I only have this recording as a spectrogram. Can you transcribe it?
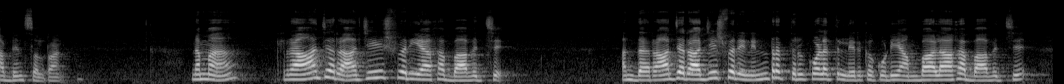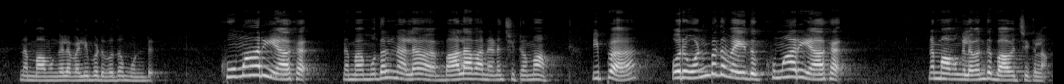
அப்படின்னு சொல்கிறாங்க நம்ம ராஜராஜேஸ்வரியாக பாவிச்சு அந்த ராஜராஜேஸ்வரி நின்ற திருக்கோலத்தில் இருக்கக்கூடிய அம்பாளாக பாவிச்சு நம்ம அவங்கள வழிபடுவதும் உண்டு. குமாரியாக நம்ம முதல் நாளாக பாலாவாக நினச்சிட்டோமா? இப்போ ஒரு ஒன்பது வயது குமாரியாக நம்ம அவங்கள வந்து பாவிச்சுக்கலாம்.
